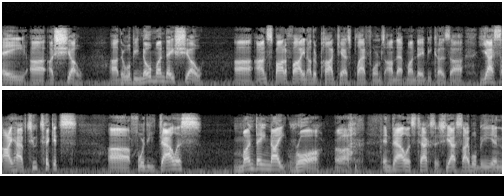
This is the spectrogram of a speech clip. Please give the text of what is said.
a, uh, a show Uh, there will be no Monday show uh, on Spotify and other podcast platforms on that Monday because, uh, yes, I have two tickets for the Dallas Monday Night Raw in Dallas, Texas. Yes, I will be in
